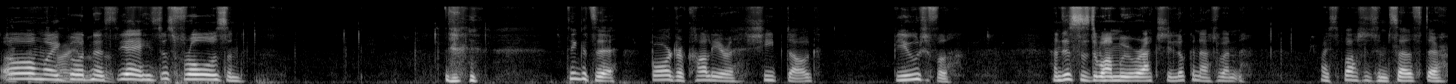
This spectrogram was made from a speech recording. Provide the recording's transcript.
oh my time, goodness, yeah, he's just frozen. I think it's a border collie or a sheepdog. Beautiful. And this is the one we were actually looking at when I spotted himself there.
